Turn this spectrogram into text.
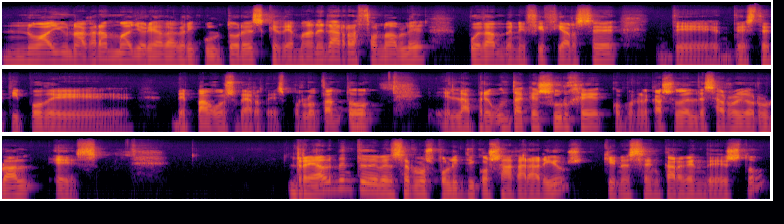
no hay una gran mayoría de agricultores que de manera razonable puedan beneficiarse de, este tipo de, pagos verdes. Por lo tanto, eh, la pregunta que surge, como en el caso del desarrollo rural, es, ¿realmente deben ser los políticos agrarios quienes se encarguen de esto?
